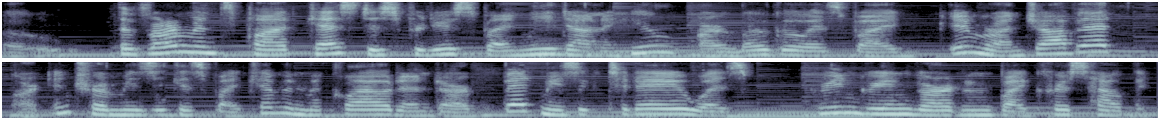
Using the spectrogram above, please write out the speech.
The Varmints podcast is produced by me, Donna Hume. Our logo is by Imran Javed. Our intro music is by Kevin MacLeod, and our bed music today was Green Green Garden by Chris Haugen.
